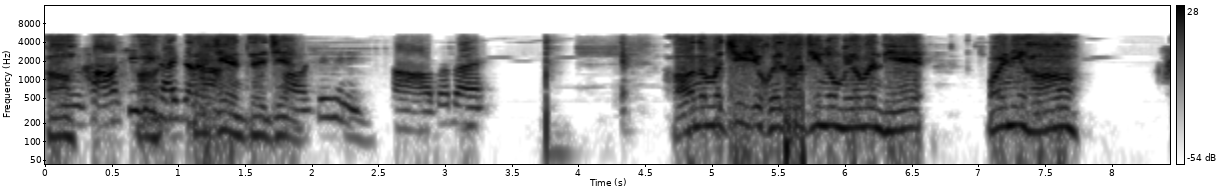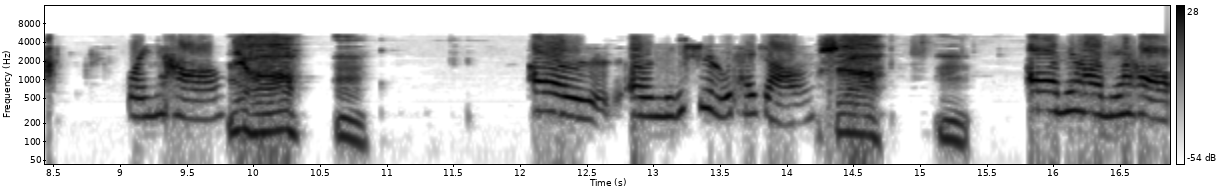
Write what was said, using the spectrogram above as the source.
好，嗯，好，谢谢台长啊。再见再见。好，谢谢你。好，拜拜。好，那么继续回答听众朋友问题。喂，你好，喂，你好，你好，嗯，呃呃，您是卢台长？是啊，嗯。哦，你好，你好，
